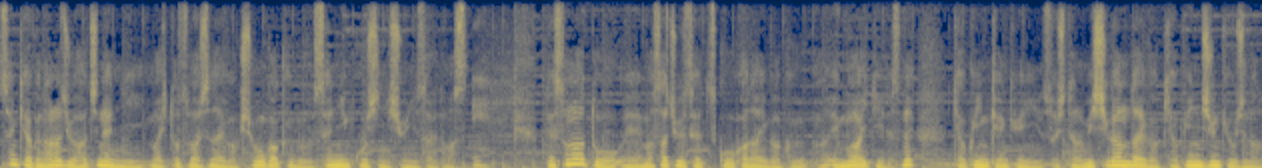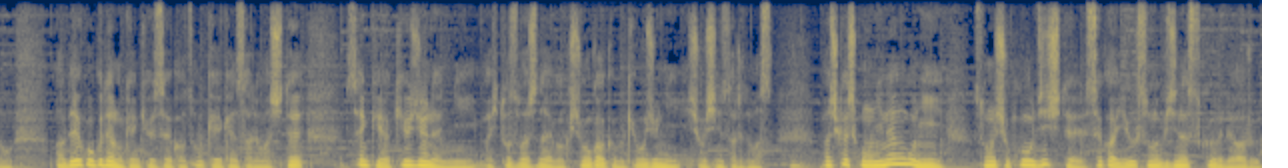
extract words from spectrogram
1978年に、まあ、一橋大学小学部専任講師に就任されてます。ええでその後、えーマサチューセッツ工科大学 MIT ですね客員研究員そしてあのミシガン大学客員准教授など、まあ、米国での研究生活を経験されまして1990年に、まあ、一橋大学小学部教授に昇進されてます、まあ、しかしこの2年後にその職を辞して世界有数のビジネススクールである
